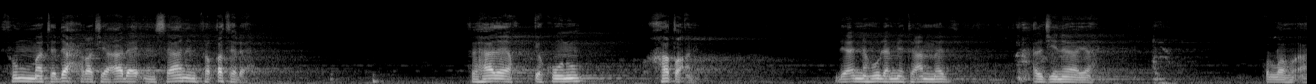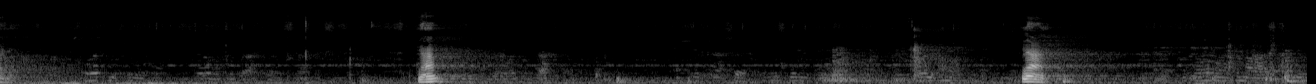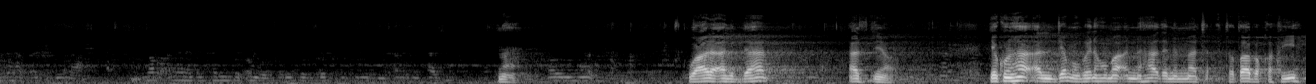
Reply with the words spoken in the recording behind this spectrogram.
ثم تدحرج على إنسان فقتله. فهذا يكون خطأ لأنه لم يتعمد الجناية. والله أعلم. نعم. نعم. نعم. وعلى أهل الذهب ألف دينار. يكون الجمع بينهما أن هذا مما تطابق فيه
